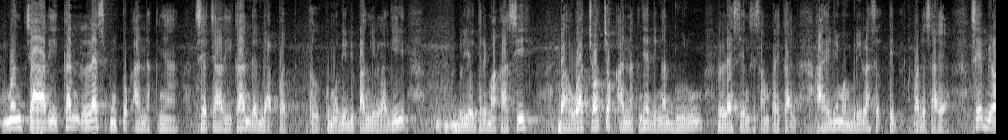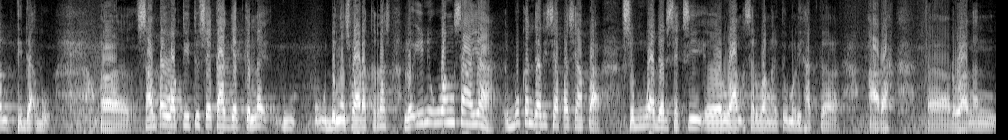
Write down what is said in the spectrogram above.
mencarikan les untuk anaknya. Saya carikan dan dapat. Eh, kemudian dipanggil lagi, beliau terima kasih bahwa cocok anaknya dengan guru les yang saya sampaikan. Akhirnya memberilah tip kepada saya. Saya bilang tidak bu. Uh, sampai waktu itu saya kaget kena dengan suara keras. Loh ini uang saya, bukan dari siapa-siapa. Semua dari seksi uh, ruang seruangan itu melihat ke arah uh, ruangan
